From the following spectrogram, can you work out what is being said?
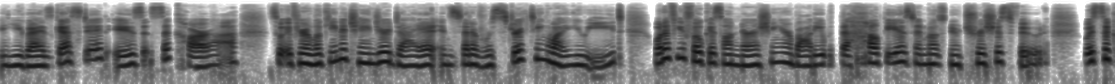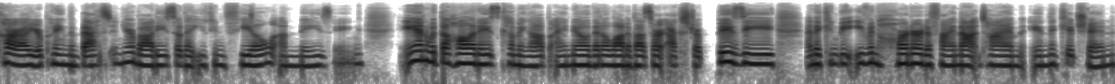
you guys guessed it is Sakara. So, if you're looking to change your diet instead of restricting what you eat, what if you focus on nourishing your body with the healthiest and most nutritious food? With Sakara, you're putting the best in your body so that you can feel amazing. And with the holidays coming up, I know that a lot of us are extra busy and it can be even harder to find that time in the kitchen.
